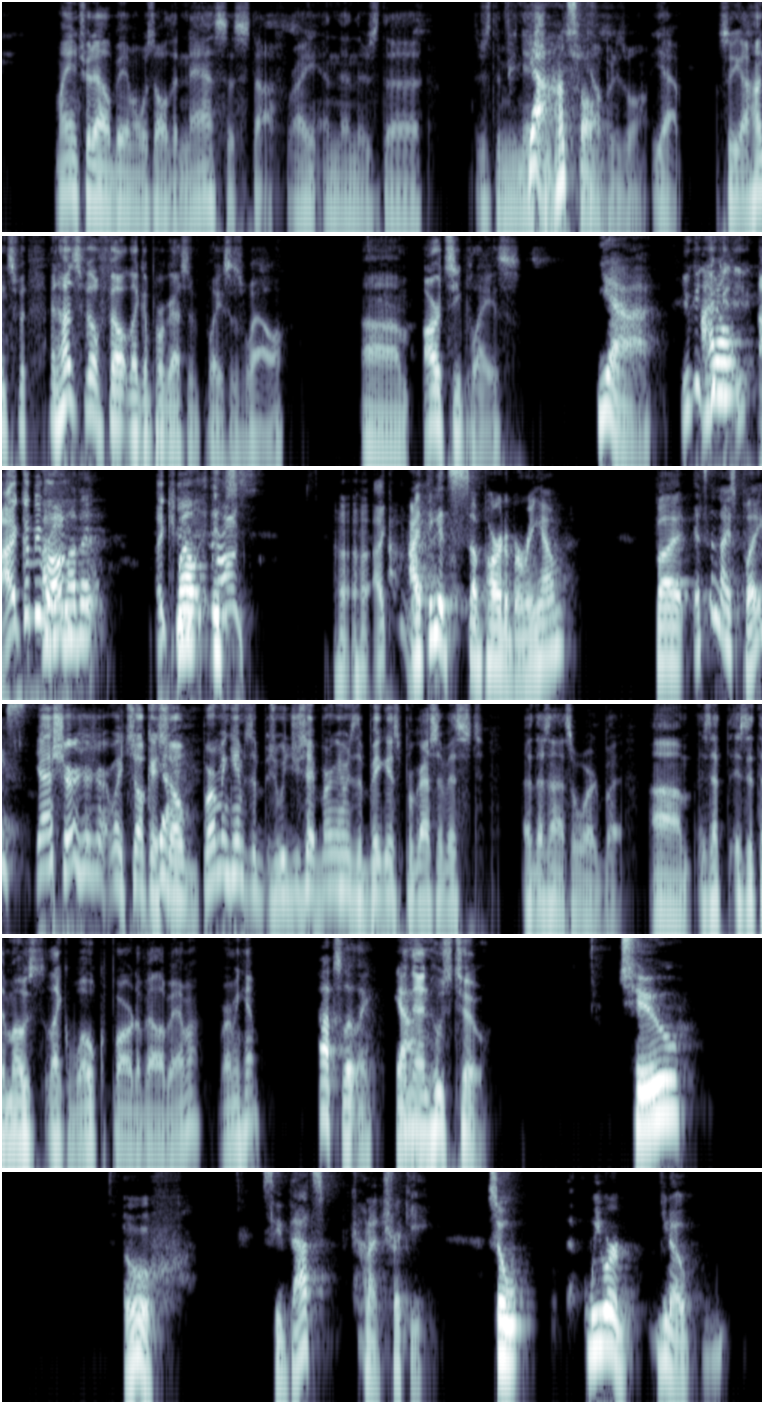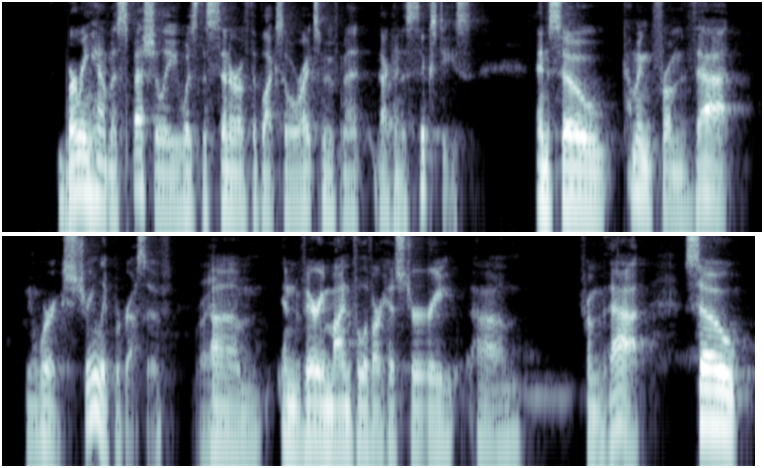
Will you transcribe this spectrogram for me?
my intro to Alabama was all the NASA stuff, right? And then there's the there's the munitions Huntsville. company as well. Yeah. So you got Huntsville, and Huntsville felt like a progressive place as well. Um, artsy place. yeah. You could. I don't- Could, I could be I wrong. don't love it. I could Well, be it's. I, I think it's subpar to Birmingham, but it's a nice place. Yeah, sure, sure, sure. Wait, so okay, Yeah. so Birmingham's the would you say Birmingham's the biggest progressivist? Uh, that's not that's a word, but um, is that is it the most like woke part of Alabama, Birmingham? Absolutely. Yeah. And then who's two? Two. Ooh. See, that's kind of tricky. So we were, you know, Birmingham especially was the center of the Black Civil Rights Movement back in the 60s. And so coming from that, I mean, we're extremely progressive Right. um, and very mindful of our history um, from that. So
